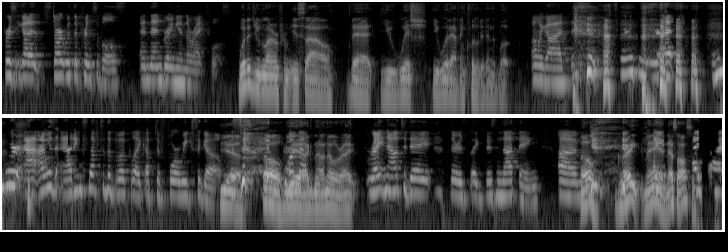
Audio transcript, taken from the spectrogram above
first you got to start with the principles and then bring in the right tools. What did you learn from Isao that you wish you would have included in the book? Oh my God. Seriously, we were at- we were at- I was adding stuff to the book like up to four weeks ago. Yeah. So- Oh, yeah, I know, right? right now today there's like there's nothing. Um, Oh, great, man, I- that's awesome. I, I,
